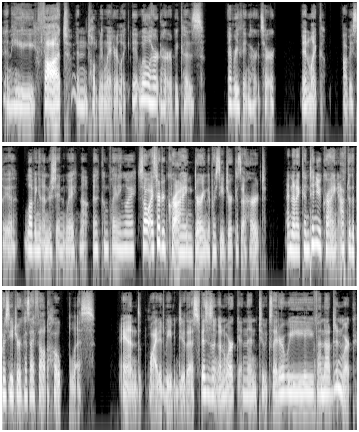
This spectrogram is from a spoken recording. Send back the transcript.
and he thought and told me later, like, it will hurt her because everything hurts her. And like obviously a loving and understanding way, not a complaining way. So I started crying during the procedure because it hurt. And then I continued crying after the procedure because I felt hopeless. And why did we even do this? This isn't going to work. And then two weeks later, we found out it didn't work.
